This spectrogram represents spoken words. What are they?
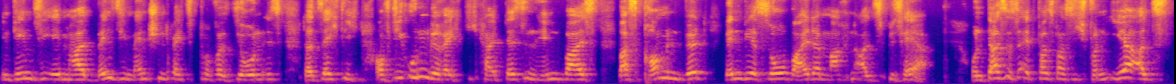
indem sie eben halt, wenn sie Menschenrechtsprofession ist, tatsächlich auf die Ungerechtigkeit dessen hinweist, was kommen wird, wenn wir so weitermachen als bisher. Und das ist etwas, was ich von ihr als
